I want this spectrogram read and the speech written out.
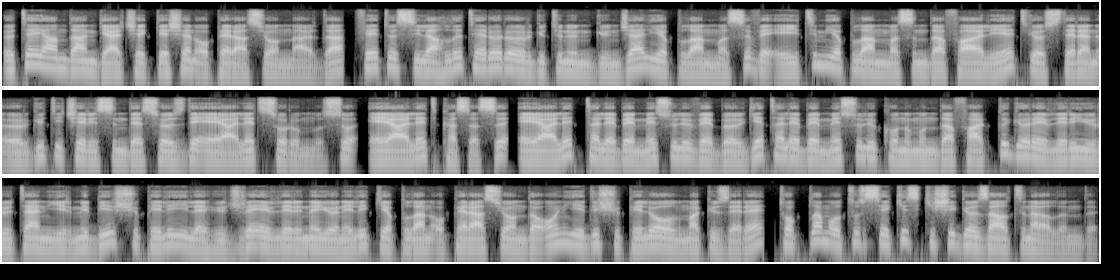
Öte yandan gerçekleşen operasyonlarda, FETÖ silahlı terör örgütünün güncel yapılanması ve eğitim yapılanmasında faaliyet gösteren örgüt içerisinde sözde eyalet sorumlusu, eyalet kasası, eyalet talebe mesulü ve bölge talebe mesulü konumunda farklı görevleri yürüten 21 şüpheli ile hücre evlerine yönelik yapılan operasyonda 17 şüpheli olmak üzere, toplam 38 kişi gözaltına alındı.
